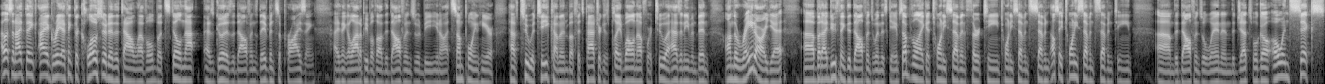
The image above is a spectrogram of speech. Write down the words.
I listen. I think I agree. I think they're closer to the talent level, but still not as good as the Dolphins. They've been surprising. I think a lot of people thought the Dolphins would be, you know, at some point here have Tua T coming, but Fitzpatrick has played well enough where Tua hasn't even been on the radar yet. Uh, but I do think the Dolphins win this game. Something like a 27 13, 27 7. I'll say 27 17. Um, the Dolphins will win, and the Jets will go 0 6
